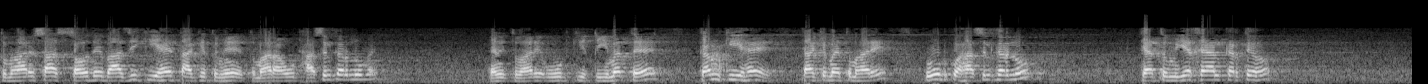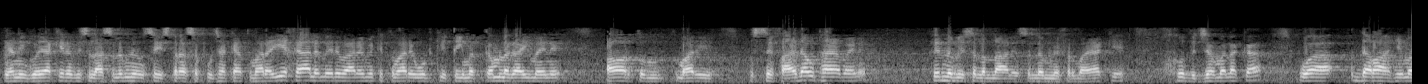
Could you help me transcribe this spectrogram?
تمہارے ساتھ سودے بازی کی ہے تاکہ تمہیں تمہارا اونٹ حاصل کر لوں میں؟ یعنی تمہارے اونٹ کی قیمت کم کی ہے تاکہ میں تمہارے اونٹ کو حاصل کر لوں؟ کیا تم یہ خیال کرتے ہو؟ یعنی گویا کہ نبی صلی اللہ علیہ وسلم نے ان سے اس طرح سے پوچھا، کیا تمہارا یہ خیال ہے میرے بارے میں کہ تمہارے اونٹ کی قیمت کم لگائی میں نے اور تم، تمہاری اس سے فائدہ اٹھایا میں نے؟ پھر نبی صلی اللہ علیہ وسلم نے فرمایا کہ خود جمل کا و دراہم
